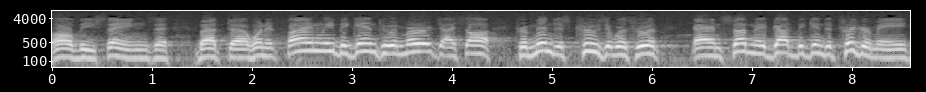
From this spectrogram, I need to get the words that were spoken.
all these things. Uh, but uh, when it finally began to emerge, I saw tremendous truths that were through it, and suddenly God began to trigger me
